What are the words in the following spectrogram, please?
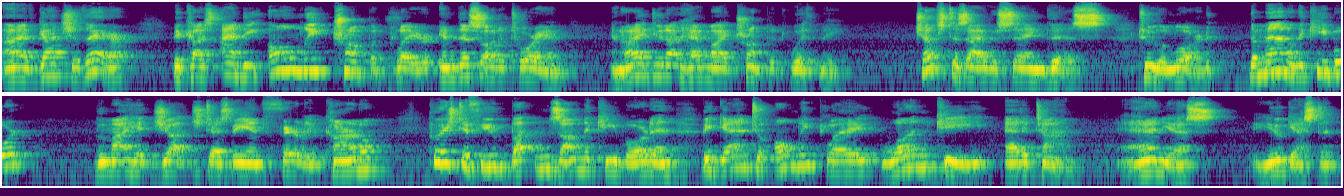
I've got you there because I'm the only trumpet player in this auditorium, and I do not have my trumpet with me. Just as I was saying this to the Lord, the man on the keyboard, whom I had judged as being fairly carnal, pushed a few buttons on the keyboard and began to only play one key at a time. And yes, you guessed it,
